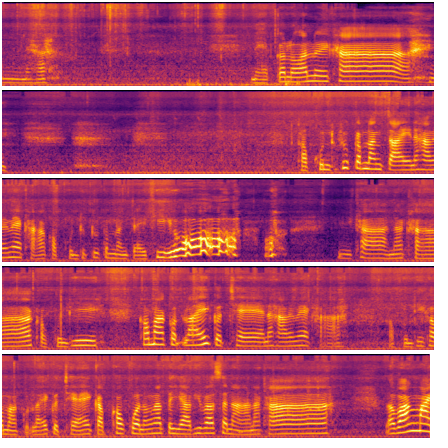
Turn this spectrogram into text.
นี่นะคะ แดดก็ร้อนเลยค่ะ ขอบคุณทุกๆกำลังใจนะคะแม่แม่ๆค่ะขอบคุณทุกๆกำลังใจที่โอ้มีค่ะนะคะ ขอบคุณที่เข้ามากดไลค์กดแชร์นะคะแม่แม่ๆค่ะขอบคุณที่เข้ามากดไลค์กดแชร์ให้กับครอบครัวน้องนาตยาพี่วาสนานะคะ ระวังใหม่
